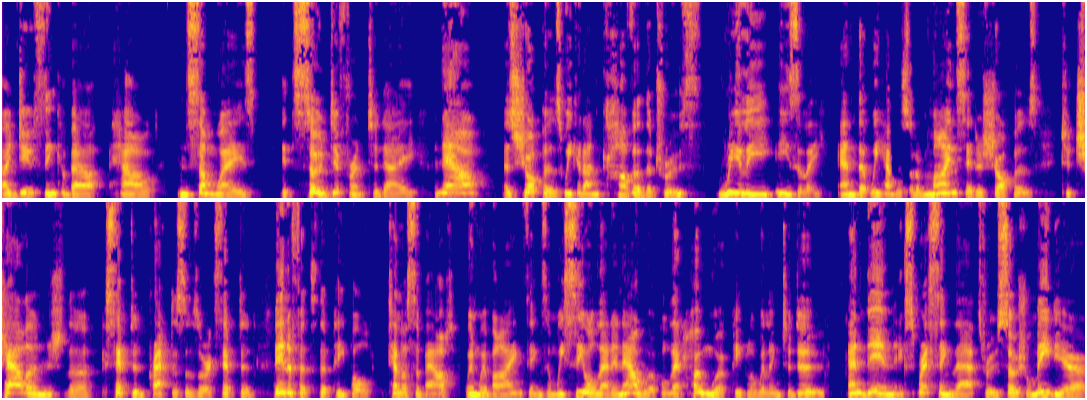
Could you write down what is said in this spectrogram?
I do think about how in some ways it's so different today. Now, as shoppers, we could uncover the truth really easily, and that we have the sort of mindset as shoppers to challenge the accepted practices or accepted benefits that people tell us about when we're buying things. And we see all that in our work, all that homework people are willing to do and then expressing that through social media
